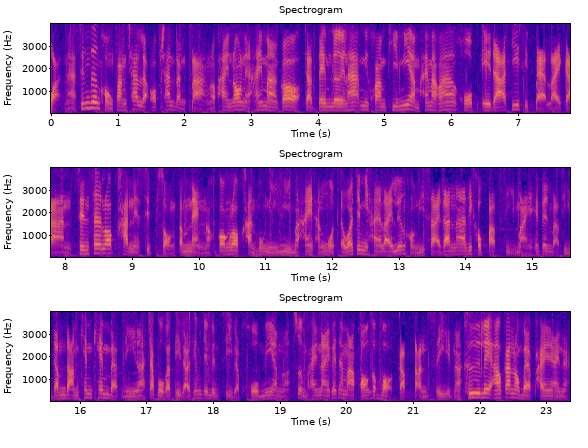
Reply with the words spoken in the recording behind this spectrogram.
วัตต์นะ ซึ่งเรื่องของฟังก์ชันและออปชันต่างๆ แล้วภายนอกเนี่ยให้มาก็จัดเต็มเลยนะฮะ มีความพรีเมียมให้มาค่อนข้างครบ ADAS 28 รายการ เซ็นเซอร์รอบคันเนี่ย 12 ตำแหน่งเนาะ กล้องรอบคันพวกนี้มีมาให้ทั้งหมด แต่ว่าจะมีไฮไลท์เรื่องของดีไซน์ด้านหน้าที่เขาปรับสีใหม่ให้เป็นแบบสีดำๆเข้มๆแบบนี้นะจากปกติแล้วที่มันจะเป็นสีแบบโครเมียมเนาะส่วนภายในก็จะมาพร้อมกับเบาะกับตันซีทนะคือเลเยอร์การออกแบบภายในเนี่ย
